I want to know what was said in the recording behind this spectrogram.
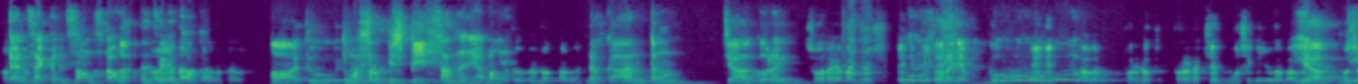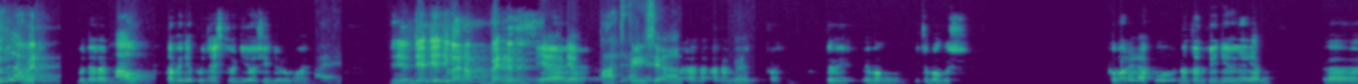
Apa 10 tuh? second songs, tau nggak? 10 Oh iya second tahu songs. tahu tahu. Oh itu itu masterpiece pisan aja bang. Itu memang apa? Udah ganteng, jago lagi. Suaranya bagus. Editing Suaranya bu. edit apa? Produk production musiknya juga bagus. Iya, Maksudnya gila men. beneran. Wow. Tapi dia punya studio sih di rumah. Iya, dia dia juga anak band gitu. iya Iya, dia iya. pasti sih an- anak-anak Iya. band pasti. Tapi memang itu bagus. Kemarin aku nonton videonya yang eh,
